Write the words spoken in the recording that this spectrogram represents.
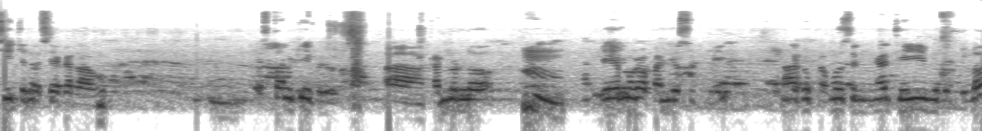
సి చంద్రశేఖరరావు. ప్రస్తుతానికి ఇప్పుడు కర్నూలులో ఏఎంగా పనిచేస్తుంది నాకు ప్రమోషన్గా జేఈ విలేజ్లో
